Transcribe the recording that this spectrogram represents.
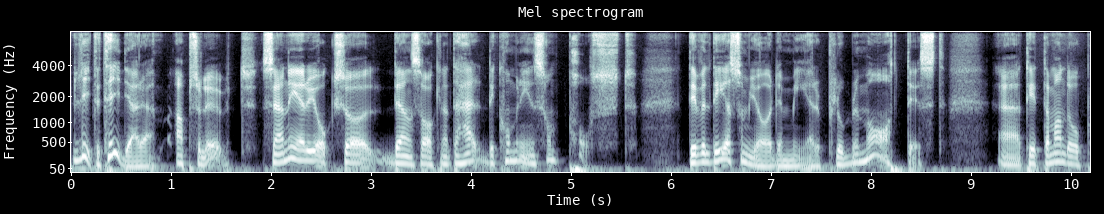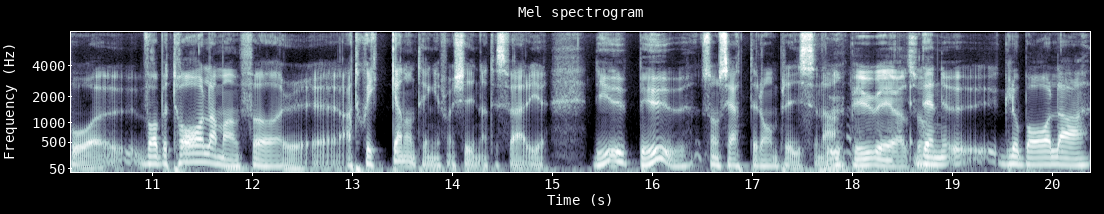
Lite tidigare, absolut. Sen är det ju också den saken att det här det kommer in som post. Det är väl det som gör det mer problematiskt. Eh, tittar man då på vad betalar man för eh, att skicka någonting från Kina till Sverige? Det är ju UPU som sätter de priserna. UPU är alltså? Den eh, globala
